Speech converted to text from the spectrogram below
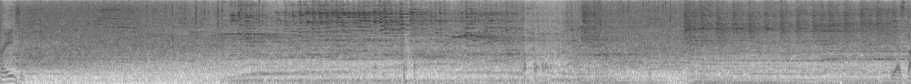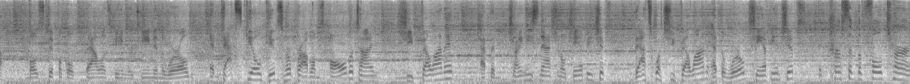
Crazy. She has the most difficult balance beam routine in the world. And that skill gives her problems all the time. She fell on it at the Chinese National Championships. That's what she fell on at the World Championships. The curse of the full turn.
